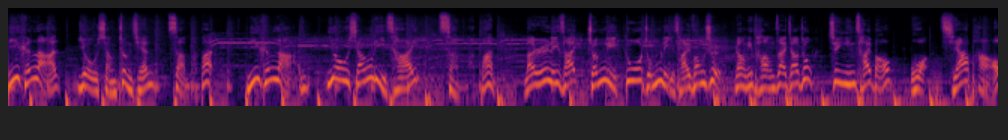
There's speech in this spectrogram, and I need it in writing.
你很懒又想挣钱怎么办？你很懒又想理财怎么办？懒人理财整理多种理财方式，让你躺在家中，金银财宝往家跑。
